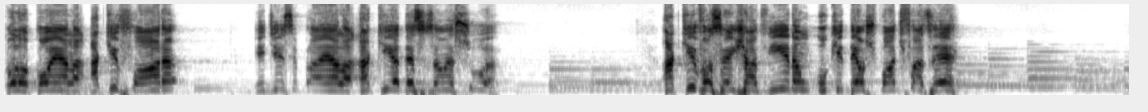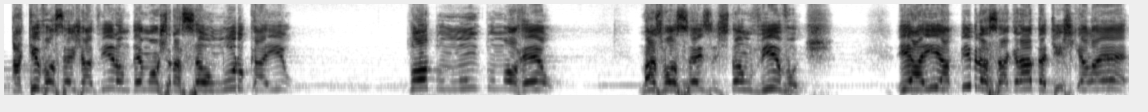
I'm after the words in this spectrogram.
colocou ela aqui fora e disse para ela: aqui a decisão é sua. Aqui vocês já viram o que Deus pode fazer. Aqui vocês já viram demonstração: o muro caiu, todo mundo morreu, mas vocês estão vivos. E aí a Bíblia Sagrada diz que ela é,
